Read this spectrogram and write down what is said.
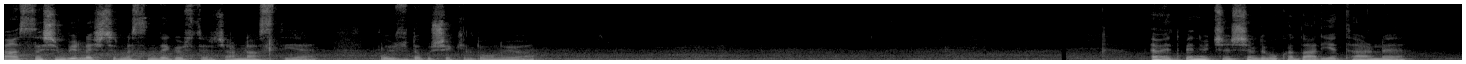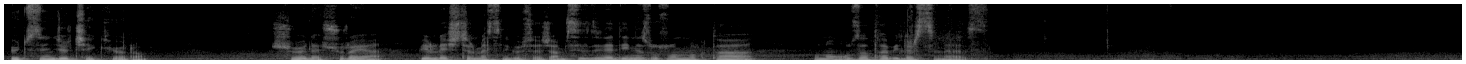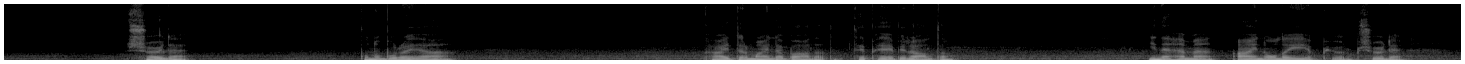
Ben size şimdi birleştirmesini de göstereceğim lastiğe. Bu yüzü de bu şekilde oluyor. Evet benim için şimdi bu kadar yeterli. 3 zincir çekiyorum. Şöyle şuraya birleştirmesini göstereceğim. Siz dilediğiniz uzunlukta bunu uzatabilirsiniz. Şöyle bunu buraya kaydırmayla bağladım. Tepeye bir aldım. Yine hemen aynı olayı yapıyorum. Şöyle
